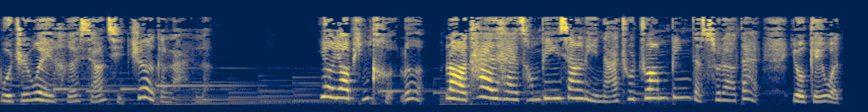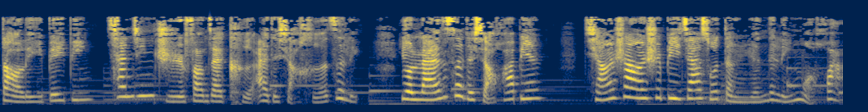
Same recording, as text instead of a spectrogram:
不知为何想起这个来了。又要瓶可乐，老太太从冰箱里拿出装冰的塑料袋，又给我倒了一杯冰。餐巾纸放在可爱的小盒子里，有蓝色的小花边，墙上是毕加索等人的临摹画。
